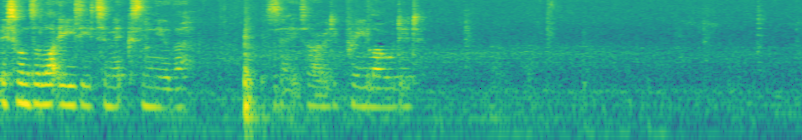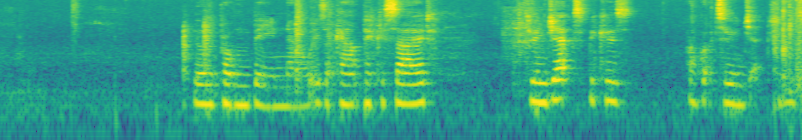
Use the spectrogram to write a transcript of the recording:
This one's a lot easier to mix than the other. So it's already preloaded. The only problem being now is I can't pick a side to inject because I've got two injections.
